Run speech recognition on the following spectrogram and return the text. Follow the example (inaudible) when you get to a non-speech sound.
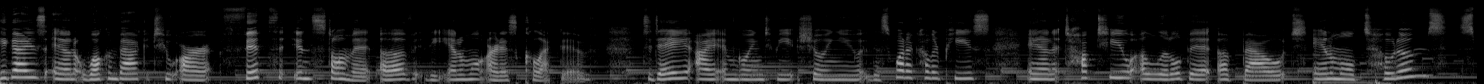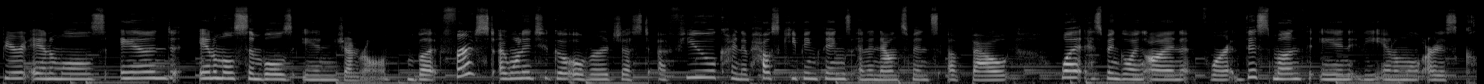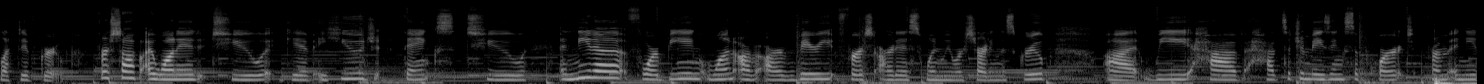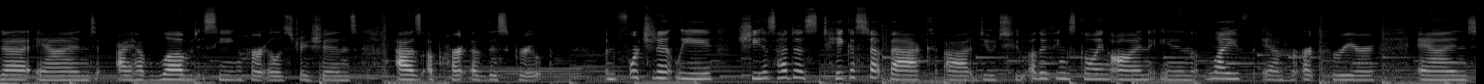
Hey guys, and welcome back to our fifth installment of the Animal Artist Collective. Today I am going to be showing you this watercolor piece and talk to you a little bit about animal totems, spirit animals, and animal symbols in general. But first, I wanted to go over just a few kind of housekeeping things and announcements about what has been going on for this month in the Animal Artists Collective group. First off, I wanted to give a huge thanks to Anita for being one of our very first artists when we were starting this group. Uh, we have had such amazing support from Anita, and I have loved seeing her illustrations as a part of this group. Unfortunately, she has had to take a step back uh, due to other things going on in life and her art career, and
